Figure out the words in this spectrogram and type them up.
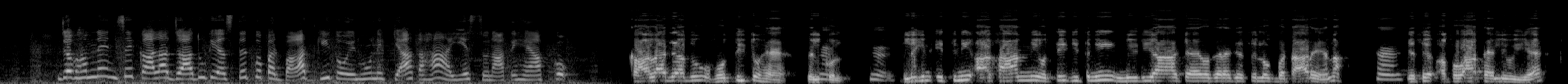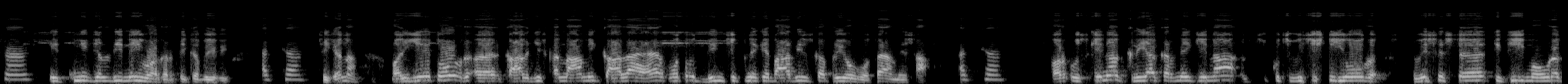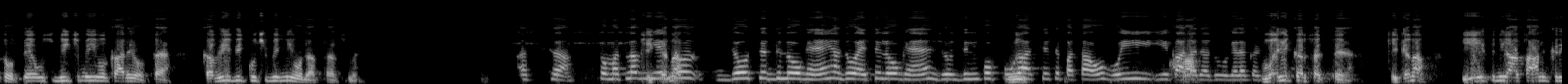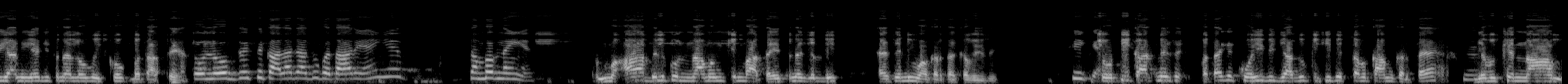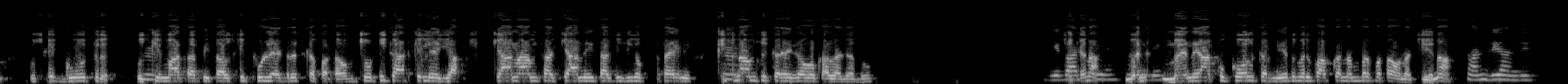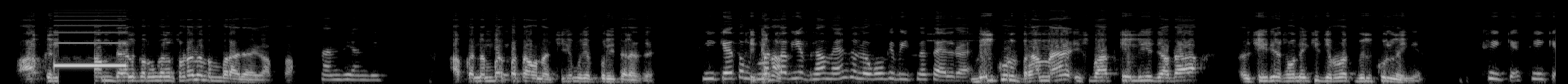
जब हमने इनसे काला जादू के अस्तित्व पर बात की तो इन्होंने क्या कहा? आइए सुनाते हैं आपको। काला जादू होती तो है बिल्कुल। लेकिन इतनी आसान नहीं होती जितनी मीडिया चाहे वगैरह जैसे लोग बता रहे हैं ना हाँ। जैसे अफवाह फैली हुई है हाँ। इतनी जल्दी नहीं हुआ करती कभी भी। अच्छा। ठीक है ना? और ये तो काल जिसका नाम ही काला है वो तो दिन छिपने के बाद ही उसका प्रयोग होता है हमेशा। अच्छा। और उसकी ना क्रिया करने की ना कुछ विशिष्ट योग विशिष्ट तिथि मुहूर्त होते हैं उस बीच में ही वो कार्य होता है। कभी भी कुछ भी नहीं हो जाता उसमें अच्छा तो मतलब ये जो जो सिद्ध लोग हैं या जो ऐसे लोग हैं जो जिनको पूरा हम्म। अच्छे से पता हो वही ये काला हाँ, जादू वगैरह करते वही कर सकते हैं। ठीक है ना? ये इतनी आसान क्रिया नहीं है जितना लोग इसको बताते हैं। तो लोग जो इसे काला जादू बता रहे हैं ये संभव नहीं है। हाँ बिल्कुल नामुमकिन बात है इतने जल्दी ऐसे नहीं हुआ करता कभी भी। ठीक है। चोटी काटने से पता है कि कोई भी जादू किसी पे तब काम करता है हम्म। जब उसके नाम उसके गोत्र उसके माता पिता उसकी फुल एड्रेस का पता हो। चोटी काट के ले गया क्या नाम था क्या नहीं था किसी को पता ही नहीं। किस हम्म। नाम से करेगा वो काला जादू? ये बात है ना? है। हाँ मैंने, आपको कॉल करनी है तो मेरे को आपका नंबर पता होना चाहिए ना? हाँ जी हाँ जी। आपके नाम डायल करूँगा तो थोड़ा ना नंबर आ जाएगा आपका। हाँ जी हाँ जी। आपका नंबर पता होना चाहिए मुझे पूरी तरह से। ठीक है तो ठीक है मतलब ये भ्रम है जो लोगों के बीच में फैल रहा है? बिल्कुल भ्रम है इस बात के लिए ज़्यादा सीरियस होने की ज़रूरत बिल्कुल नहीं है। ठीक है ठीक है।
